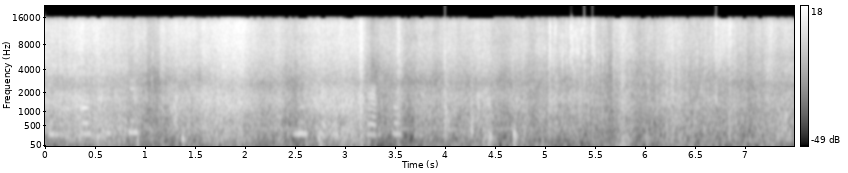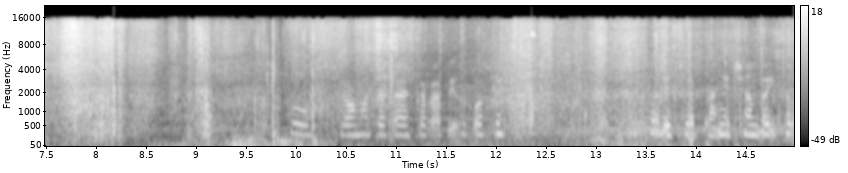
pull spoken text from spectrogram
Y las cosas que no quiero sacar cosas. Uf, lo vamos a tratar de rápido porque parece que están echando ahí todo.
